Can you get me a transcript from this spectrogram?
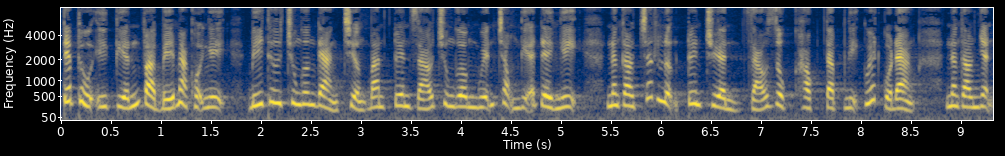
Tiếp thu ý kiến và bế mạc hội nghị, Bí thư Trung ương Đảng, trưởng Ban tuyên giáo Trung ương Nguyễn Trọng Nghĩa đề nghị nâng cao chất lượng tuyên truyền, giáo dục, học tập nghị quyết của Đảng, nâng cao nhận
